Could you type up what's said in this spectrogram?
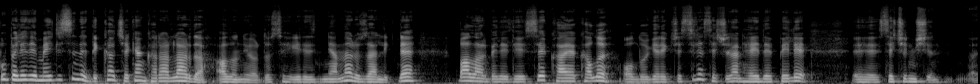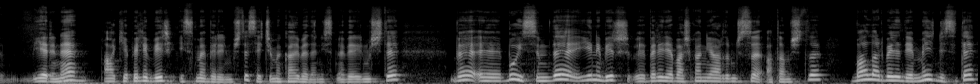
bu belediye meclisinde dikkat çeken kararlar da alınıyordu sevgili dinleyenler özellikle Bağlar Belediyesi KYK'lı olduğu gerekçesiyle seçilen HDP'li e, seçilmişin e, yerine AKP'li bir isme verilmişti. Seçime kaybeden isme verilmişti. Ve e, bu isimde yeni bir e, belediye başkan yardımcısı atamıştı. Bağlar Belediye Meclisi de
